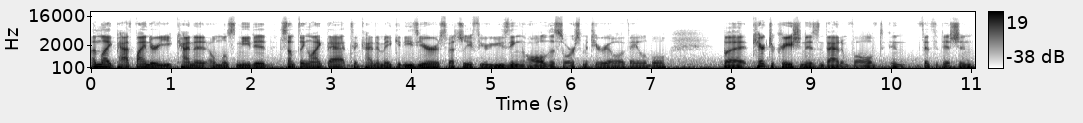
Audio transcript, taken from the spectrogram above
Unlike Pathfinder, you kind of almost needed something like that to kind of make it easier, especially if you're using all the source material available. But character creation isn't that involved in 5th edition,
